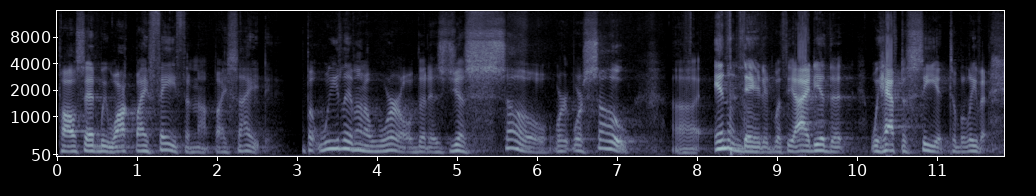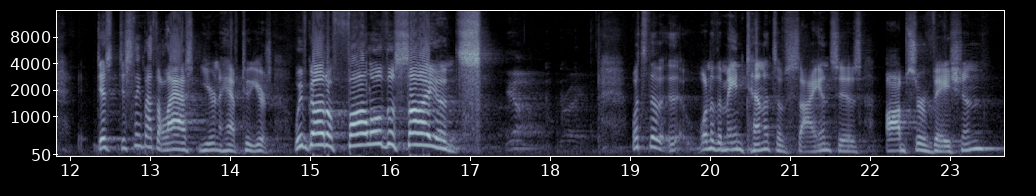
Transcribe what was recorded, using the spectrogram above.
Paul said, We walk by faith and not by sight. But we live in a world that is just so, we're, we're so uh, inundated with the idea that we have to see it to believe it. Just, just think about the last year and a half, two years. We've got to follow the science. What's the one of the main tenets of science is observation,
